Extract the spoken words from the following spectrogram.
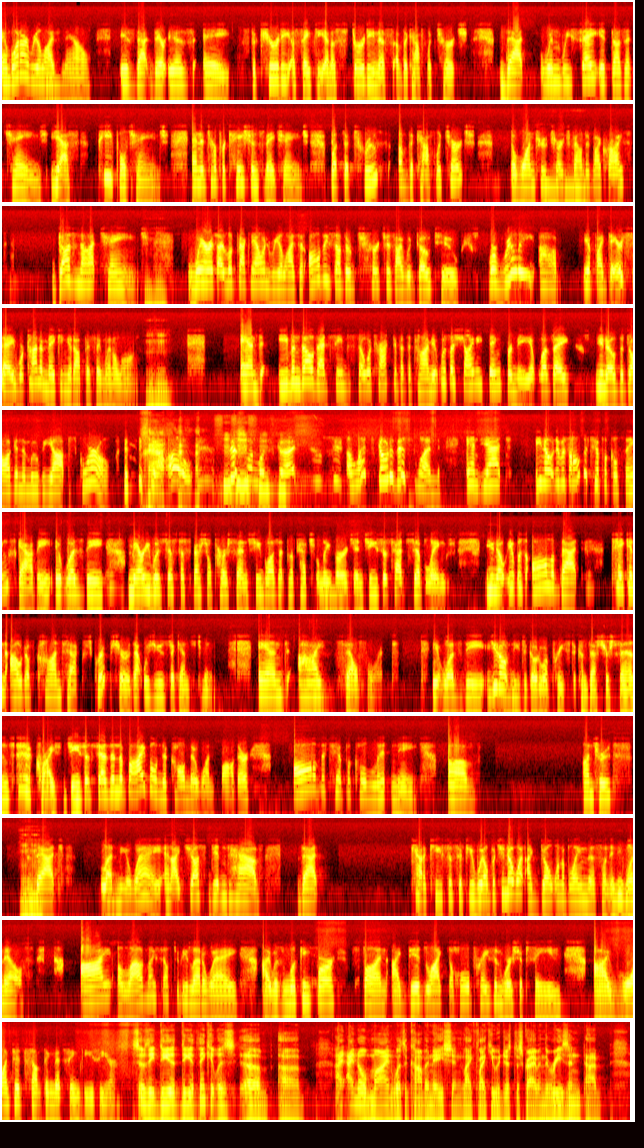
And what I realize now is that there is a security, a safety, and a sturdiness of the Catholic Church that when we say it doesn't change, yes, people change and interpretations may change, but the truth of the Catholic Church, the one true church mm-hmm. founded by Christ, does not change. Mm-hmm. Whereas I look back now and realize that all these other churches I would go to were really, uh, if I dare say, were kind of making it up as they went along. Mm-hmm. And even though that seemed so attractive at the time, it was a shiny thing for me. It was a, you know, the dog in the movie Up, squirrel. you know, oh, this one looks good. Uh, let's go to this one. And yet, you know, it was all the typical things, Gabby. It was the Mary was just a special person. She wasn't perpetually virgin. Jesus had siblings. You know, it was all of that taken out of context scripture that was used against me. And I fell for it. It was the you don't need to go to a priest to confess your sins. Christ Jesus says in the Bible to call no one father. All the typical litany of untruths mm-hmm. that led me away. And I just didn't have that catechesis, if you will. But you know what? I don't want to blame this on anyone else. I allowed myself to be led away. I was looking for fun. I did like the whole praise and worship scene. I wanted something that seemed easier. Susie, do you do you think it was? Uh, uh, I, know mine was a combination, like like you were just describing. The reason I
